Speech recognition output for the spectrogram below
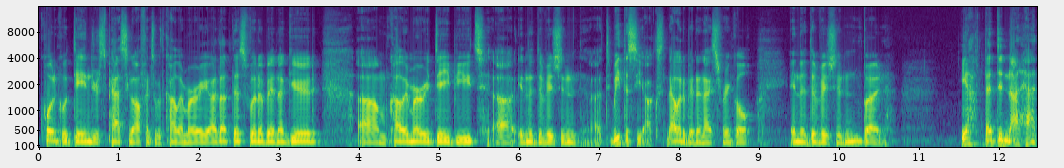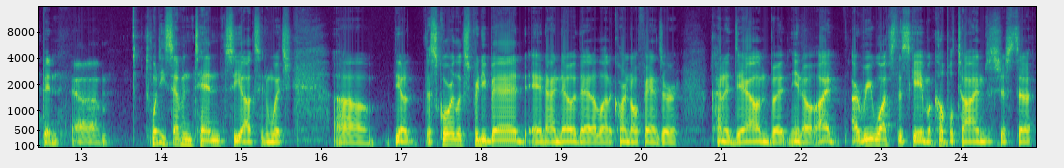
quote unquote dangerous passing offense with Kyler Murray. I thought this would have been a good um, Kyler Murray debut uh, in the division uh, to beat the Seahawks. That would have been a nice wrinkle in the division, but yeah, that did not happen. Um, 27-10 Seahawks in which uh, you know the score looks pretty bad, and I know that a lot of Cardinal fans are kind of down. But you know, I I rewatched this game a couple times just to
